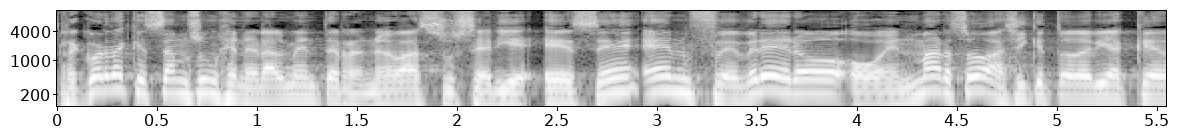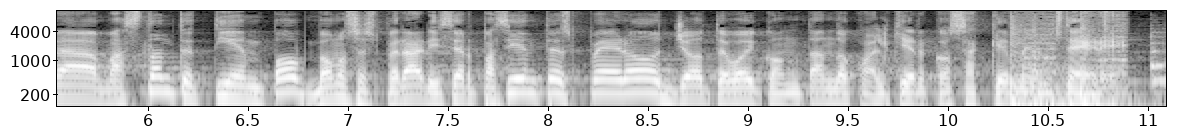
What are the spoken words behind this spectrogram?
Recuerda que Samsung generalmente renueva su serie S en febrero o en marzo, así que todavía queda bastante tiempo. Vamos a esperar y ser pacientes, pero yo te voy contando cualquier cosa que me entere.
